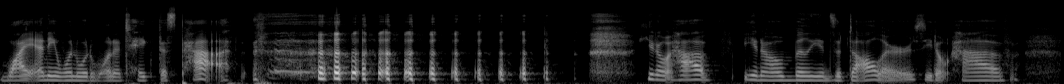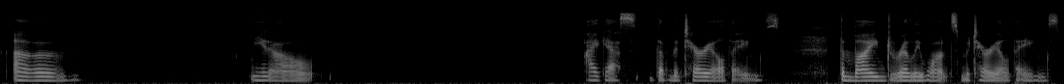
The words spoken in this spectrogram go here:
why anyone would want to take this path. You don't have you know millions of dollars. You don't have um you know I guess, the material things. The mind really wants material things.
